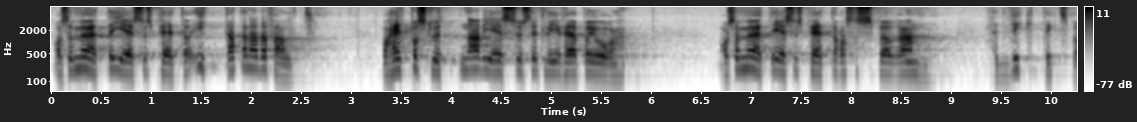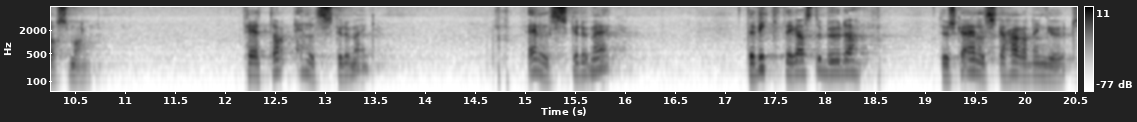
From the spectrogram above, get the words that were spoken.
Og så møter Jesus Peter etter at han hadde falt, og helt på slutten av Jesus sitt liv her på jorda. Og Så møter Jesus Peter, og så spør han et viktig spørsmål. Peter, elsker du meg? Elsker du meg? Det viktigste budet. Du skal elske Herren din Gud.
